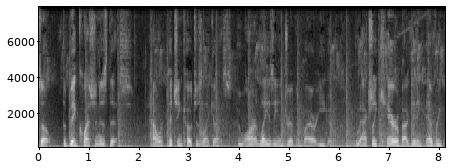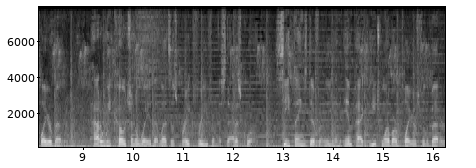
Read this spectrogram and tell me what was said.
So, the big question is this How are pitching coaches like us, who aren't lazy and driven by our ego, who actually care about getting every player better, how do we coach in a way that lets us break free from the status quo, see things differently, and impact each one of our players for the better,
